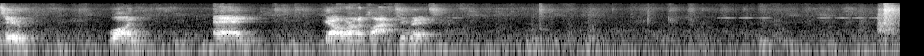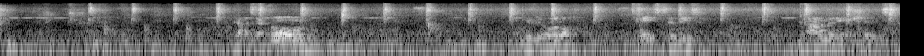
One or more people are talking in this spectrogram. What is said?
two, one, and go. We're on the clock. Two minutes. Guys at home, I'll give you a little taste of these combinations.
